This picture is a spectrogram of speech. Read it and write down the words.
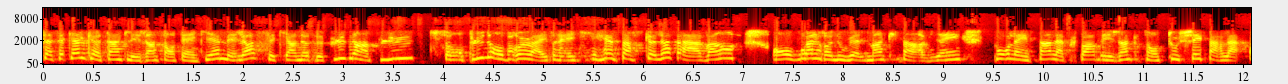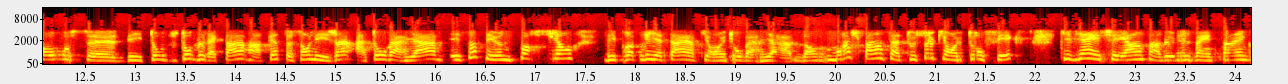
ça fait quelque temps que les gens sont inquiets, mais là, c'est qu'il y en a de plus en plus qui sont plus nombreux à être inquiets parce que là, ça avance. On voit le renouvellement qui s'en vient. Pour l'instant, la plupart des gens qui sont touchés par la hausse euh, des taux du taux directeur, en fait, ce sont les gens à taux variable. Et ça, c'est une portion des propriétaires qui ont un taux variable. Donc, moi, je pense à tous ceux qui ont un taux fixe, qui vient échéance en 2025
